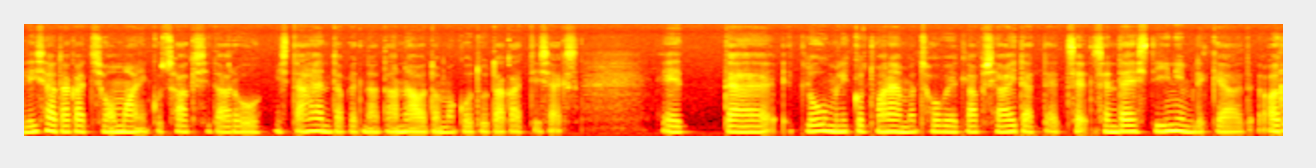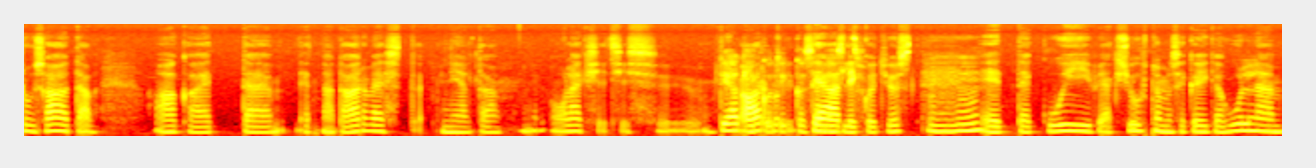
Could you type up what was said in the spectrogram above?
lisatagatise omanikud saaksid aru, mis tähendab, et nad annavad oma kodu tagatiseks et et loomulikult vanemad soovivad lapsi aidata, et see, see on täiesti inimlik ja arusaadav, aga et, et nad arvest-, nii-öelda oleksid siis teadlikud ikka sellest. teadlikud just mm, -hmm. et kui peaks juhtuma see kõige hullem,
